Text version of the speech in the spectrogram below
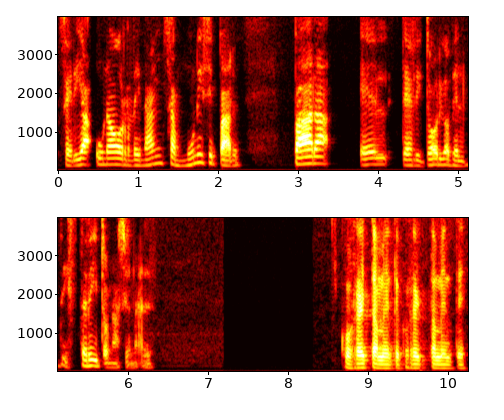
sería una ordenanza municipal para el territorio del Distrito Nacional. Correctamente, correctamente.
